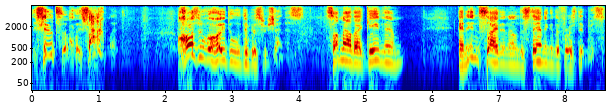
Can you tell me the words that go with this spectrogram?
lisirtzach, lisachmet, chazu v'hoidu l'dibris rishenis. Somehow that gave them an insight and understanding in the first dibris.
